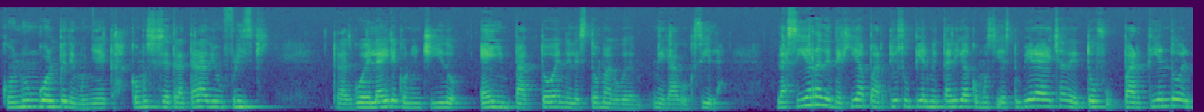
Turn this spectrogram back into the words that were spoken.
con un golpe de muñeca, como si se tratara de un frisbee. Rasgó el aire con un chillido e impactó en el estómago de Megagoxila. La sierra de energía partió su piel metálica como si estuviera hecha de tofu, partiendo el,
